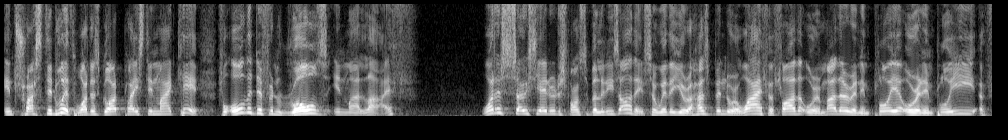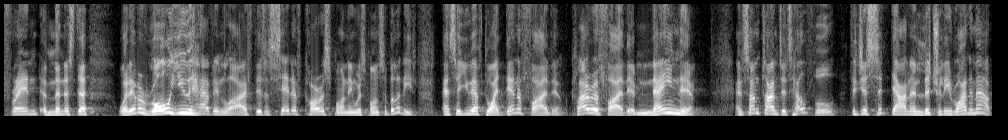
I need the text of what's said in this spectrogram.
entrusted with? What has God placed in my care? For all the different roles in my life, what associated responsibilities are there? So, whether you're a husband or a wife, a father or a mother, an employer or an employee, a friend, a minister, whatever role you have in life, there's a set of corresponding responsibilities. And so you have to identify them, clarify them, name them. And sometimes it's helpful to just sit down and literally write them out.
